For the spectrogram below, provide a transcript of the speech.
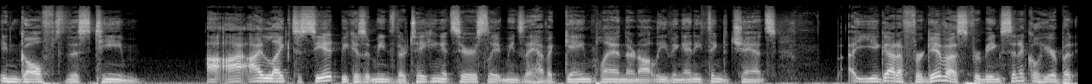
engulfed this team. I, I, like to see it because it means they're taking it seriously. It means they have a game plan. They're not leaving anything to chance. Uh, you got to forgive us for being cynical here, but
